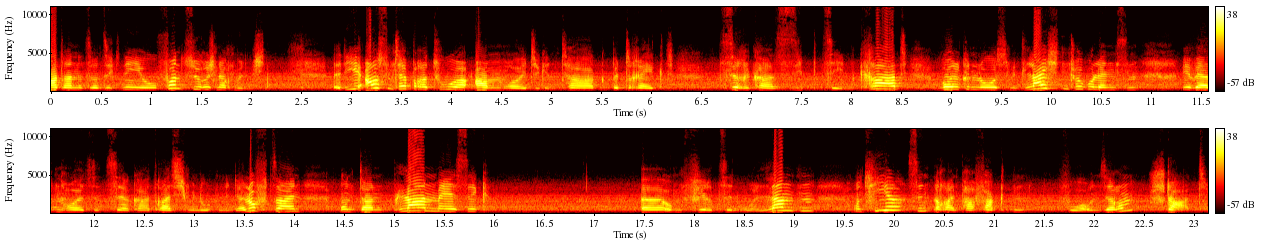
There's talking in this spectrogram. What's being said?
A320 Neo von Zürich nach München. Die Außentemperatur am heutigen Tag beträgt circa 17 Grad, wolkenlos mit leichten Turbulenzen. Wir werden heute circa 30 Minuten in der Luft sein und dann planmäßig äh, um 14 Uhr landen. Und hier sind noch ein paar Fakten vor unserem Start.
